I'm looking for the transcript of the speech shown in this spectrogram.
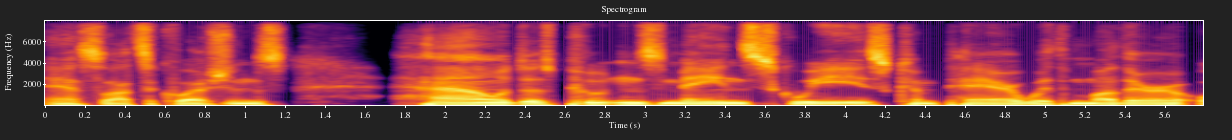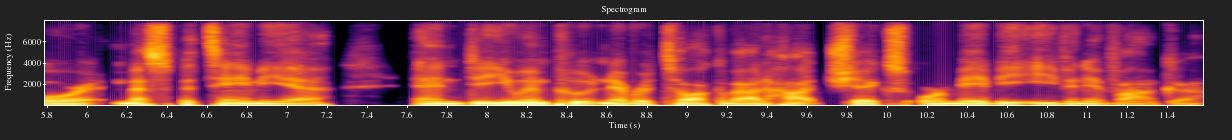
Asks lots of questions. How does Putin's main squeeze compare with Mother or Mesopotamia? And do you and Putin ever talk about hot chicks or maybe even Ivanka?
